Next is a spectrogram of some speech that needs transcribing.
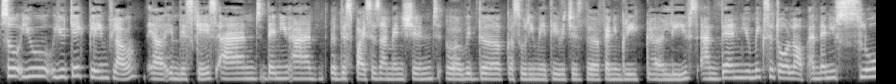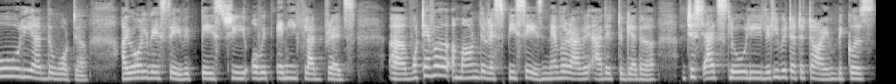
So you you take plain flour uh, in this case, and then you add the spices I mentioned uh, with the kasuri methi, which is the fenugreek uh, leaves, and then you mix it all up, and then you slowly add the water. I always say with pastry or with any flatbreads. Uh, whatever amount the recipe says, never add it together. Just add slowly, little bit at a time, because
